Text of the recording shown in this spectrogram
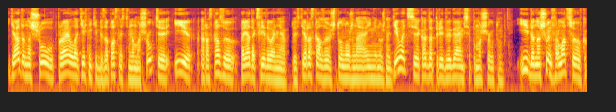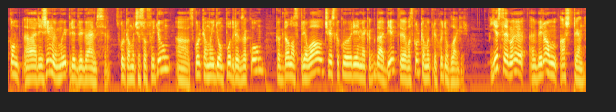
я доношу правила техники безопасности на маршруте и рассказываю порядок следования. То есть я рассказываю, что нужно и не нужно делать, когда передвигаемся по маршруту. И доношу информацию, в каком а, режиме мы передвигаемся. Сколько мы часов идем, а, сколько мы идем под рюкзаком, когда у нас привал, через какое время, когда обед, во сколько мы приходим в лагерь. Если мы берем Аштен,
